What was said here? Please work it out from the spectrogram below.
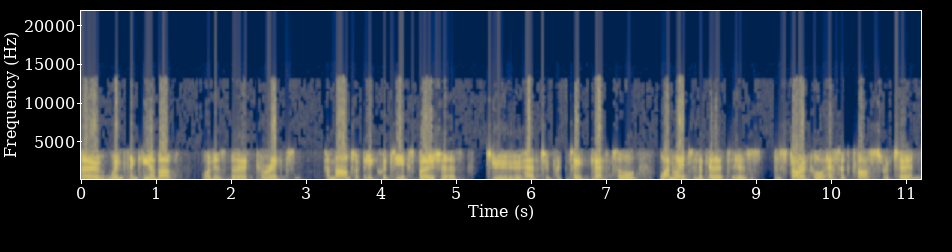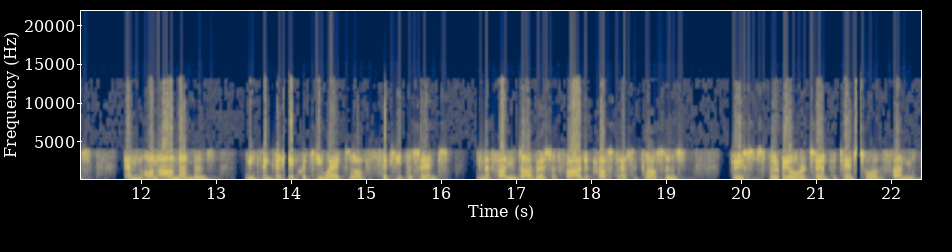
So when thinking about what is the correct amount of equity exposure to have to protect capital, one way to look at it is historical asset class returns. And on our numbers, we think an equity weight of 30% in a fund diversified across asset classes boosts the real return potential of the fund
